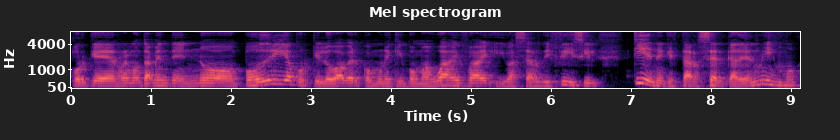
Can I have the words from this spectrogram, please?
porque remotamente no podría, porque lo va a ver como un equipo más Wi-Fi y va a ser difícil. Tiene que estar cerca del mismo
